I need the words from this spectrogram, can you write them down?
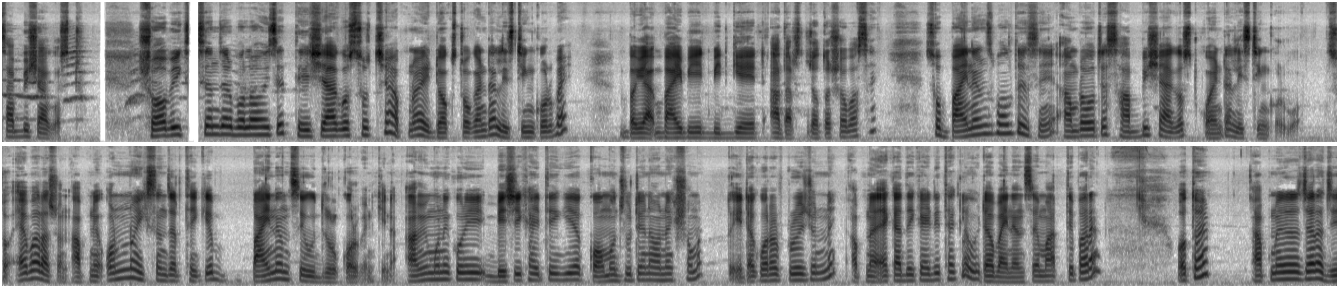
ছাব্বিশে আগস্ট। সব এক্সচেঞ্জার বলা হয়েছে তেইশে আগস্ট হচ্ছে আপনার এই ডক্স টোকেনটা লিস্টিং করবে। বাইবিট বিটগেট আদার্স যত সব আছে। সো বাইন্যান্স বলতেছে আমরা হচ্ছে ছাব্বিশে আগস্ট কয়েনটা লিস্টিং করব। সো এবার আসুন আপনি অন্য এক্সচেঞ্জার থেকে বাইন্যান্সে উইথড্র করবেন কিনা। আমি মনে করি বেশি খাইতে গিয়ে কমও জুটে না অনেক সময়। তো এটা করার প্রয়োজন নেই। আপনার একাধিক আইডি থাকলে ওইটা বাইন্যান্সে মারতে পারেন। অতএব আপনারা যারা যে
